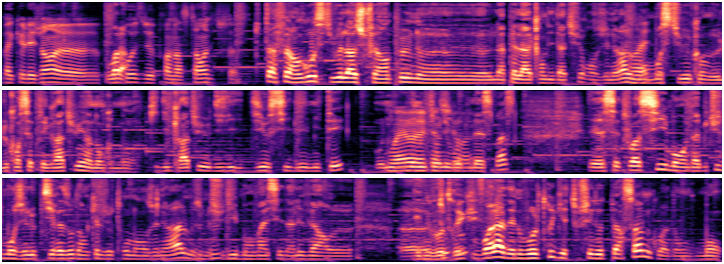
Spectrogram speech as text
bah, que les gens euh, Voilà. proposent de prendre un stand et tout ça. Tout à fait. En gros, si tu veux, là, je fais un peu euh, l'appel à la candidature en général. Ouais. Bon, moi, si tu veux, quand- le concept est gratuit. hein, donc, bon, qui dit gratuit dit, dit aussi limité au, niveau- Ouais, ouais, limité au bien niveau sûr, de l'espace. Et cette fois-ci, bon, d'habitude, bon, j'ai le petit réseau dans lequel je tourne en général, mais je me Mhm. suis dit, bon, on va essayer d'aller vers euh, euh, Des nouveaux tout- trucs. Voilà, des nouveaux trucs et toucher d'autres personnes, quoi. Donc, bon,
